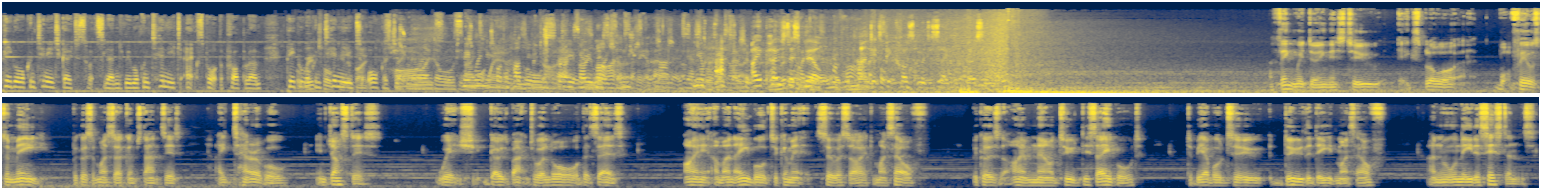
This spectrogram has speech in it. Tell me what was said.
People will continue to go to Switzerland. We will continue to export the problem. People will continue to orchestrate. Just remind our audience. when you've got a husband, say very much. You have to. I oppose this bill, and it's because I'm a disabled person. I think we're doing this to explore what feels to me, because of my circumstances, a terrible injustice, which goes back to a law that says I am unable to commit suicide myself because I am now too disabled to be able to do the deed myself and will need assistance,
